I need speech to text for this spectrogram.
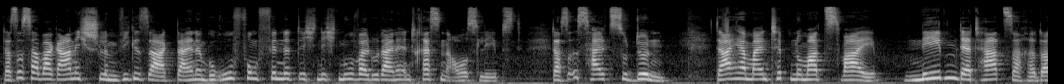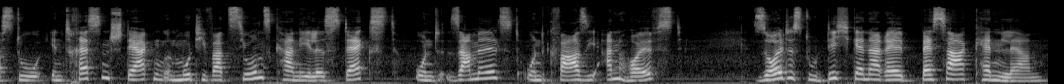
Das ist aber gar nicht schlimm. Wie gesagt, deine Berufung findet dich nicht nur, weil du deine Interessen auslebst. Das ist halt zu dünn. Daher mein Tipp Nummer zwei. Neben der Tatsache, dass du Interessen, Stärken und Motivationskanäle stackst und sammelst und quasi anhäufst, solltest du dich generell besser kennenlernen.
